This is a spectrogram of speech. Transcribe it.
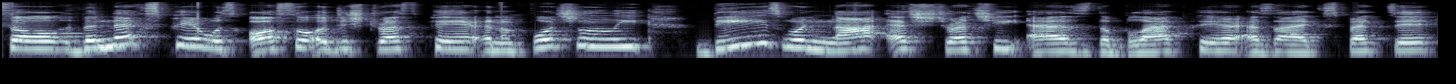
so the next pair was also a distressed pair, and unfortunately, these were not as stretchy as the black pair as I expected.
